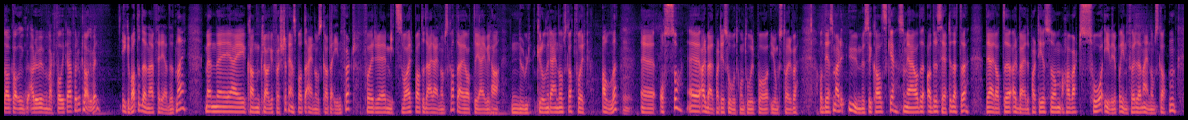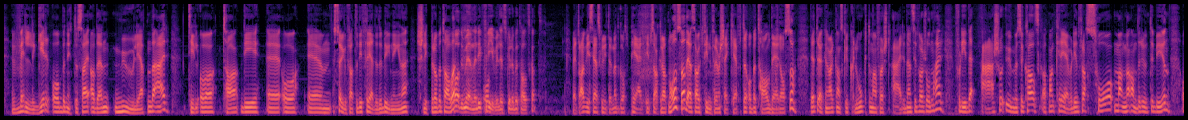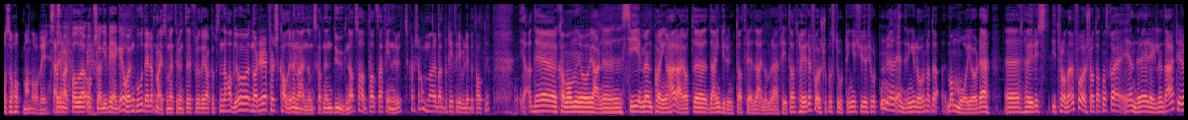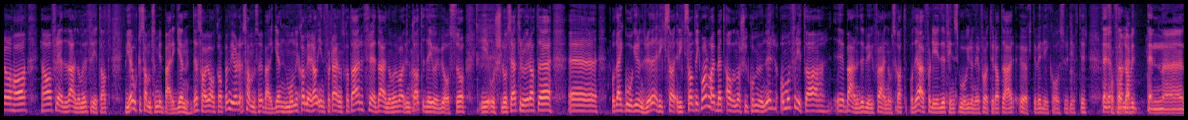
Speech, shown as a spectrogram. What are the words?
da er du i hvert fall ikke her for å klage, vel? Ikke på at den er fredet, nei. Men eh, jeg kan klage først og fremst på at eiendomsskatt er innført. For eh, mitt svar på at det er eiendomsskatt, er jo at jeg vil ha null kroner eiendomsskatt for alle, eh, også eh, Arbeiderpartiets hovedkontor på Youngstorget. Og Det som er det umusikalske som jeg hadde adressert i dette, det er at eh, Arbeiderpartiet, som har vært så ivrig på å innføre den eiendomsskatten, velger å benytte seg av den muligheten det er til å ta de eh, og eh, sørge for at de fredede bygningene slipper å betale. Hva du mener de frivillige skulle betalt skatt? Vet du hva, Hvis jeg skulle gitt dem et godt PR-tips akkurat nå, så hadde jeg sagt finn frem sjekkheftet og betal dere også. Det tror jeg kunne vært ganske klokt når man først er i den situasjonen her. Fordi det er så umusikalsk at man krever det inn fra så mange andre rundt i byen, og så hopper man over seg selv. For i hvert fall oppslag i VG og en god del oppmerksomhet rundt det, Frode Jacobsen. Det hadde jo, Når dere først kaller denne eiendomsskatten en dugnad, så hadde det tatt seg finere ut, kanskje, om Arbeiderpartiet frivillig betalt litt? Ja, det kan man jo gjerne si, men poenget her er jo at eh, det er en grunn til at fredede eiendommer er fritatt. Høyre foreslo på Stortinget i 2014 en endring i loven for man må gjøre det. Eh, Høyre i Trondheim foreslått at man skal endre reglene der til å ha, ha fredede eiendommer fritatt. Vi har gjort det samme som i Bergen. Det sa jo valgkampen. Vi gjør det samme som i Bergen. Monica Mæland innførte eiendomsskatt der. Fredede eiendommer var unntatt. Det gjorde vi også i Oslo. Så jeg tror at eh, Og det er gode grunner til det. Riks, Riksantikvaren har bedt alle norske kommuner om å frita eh, bernede bygg for eiendomsskatt. Og det er fordi det finnes gode grunner i forhold til at det er økte vedlikeholdsutgifter. Dere, da lar vi den,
